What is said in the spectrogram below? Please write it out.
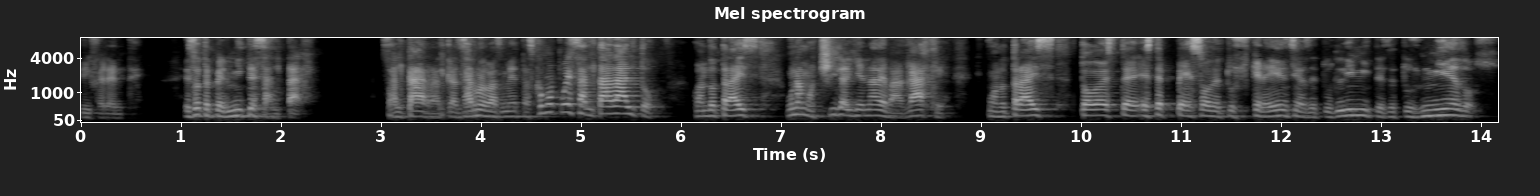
diferente. Eso te permite saltar, saltar, alcanzar nuevas metas. ¿Cómo puedes saltar alto cuando traes una mochila llena de bagaje? Cuando traes todo este, este peso de tus creencias, de tus límites, de tus miedos.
